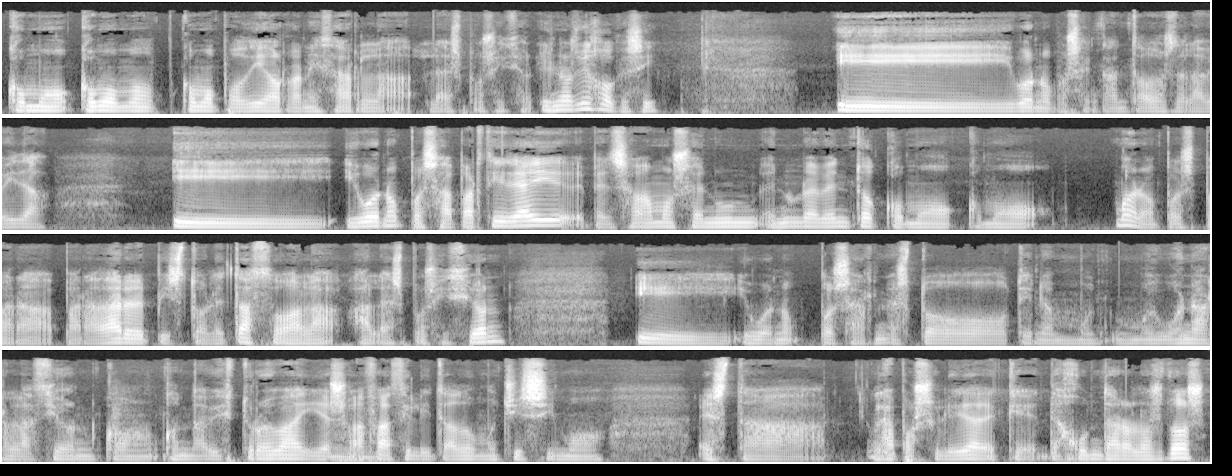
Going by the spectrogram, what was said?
cómo, cómo, cómo podía organizar la, la exposición. Y nos dijo que sí. Y bueno, pues encantados de la vida. Y, y bueno, pues a partir de ahí pensábamos en un, en un evento como, como bueno, pues para, para dar el pistoletazo a la, a la exposición. Y, y bueno, pues Ernesto tiene muy, muy buena relación con, con David Trueba y eso ha facilitado muchísimo esta, la posibilidad de, que, de juntar a los dos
